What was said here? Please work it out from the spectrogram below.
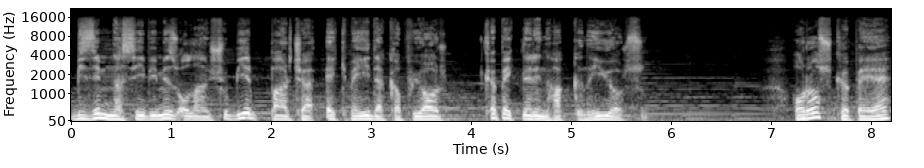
bizim nasibimiz olan şu bir parça ekmeği de kapıyor, köpeklerin hakkını yiyorsun. Horoz köpeğe,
